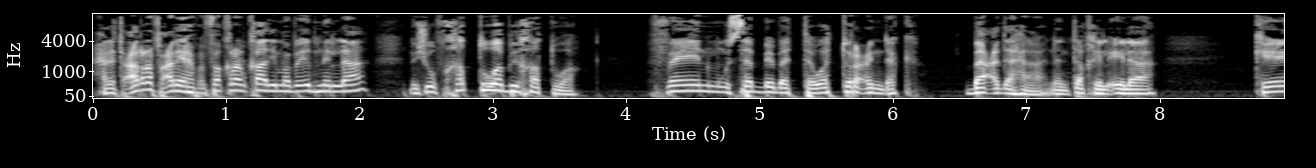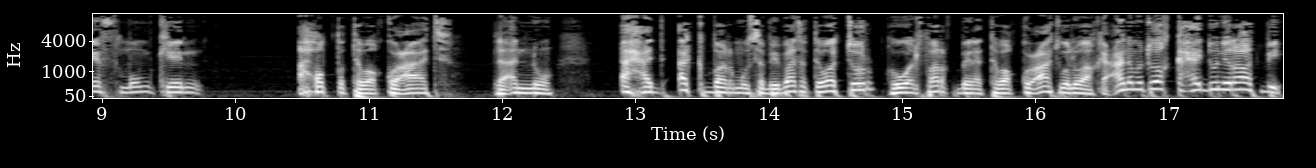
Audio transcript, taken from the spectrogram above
حنتعرف عليها في الفقرة القادمة بإذن الله. نشوف خطوة بخطوة فين مسبب التوتر عندك. بعدها ننتقل إلى كيف ممكن أحط التوقعات لأنه أحد أكبر مسببات التوتر هو الفرق بين التوقعات والواقع. أنا متوقع حيدوني راتبي.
